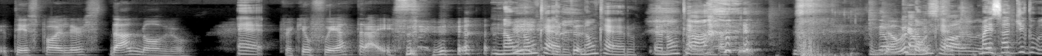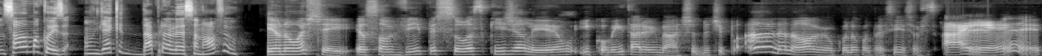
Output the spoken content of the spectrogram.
eu tenho spoilers da novel. É, Porque eu fui atrás. não, não quero, não quero. Eu não quero. Ah. Ok. Não, Não, quero não quero. Mas só digo, só uma coisa, onde é que dá pra ler essa novel? Eu não achei. Eu só vi pessoas que já leram e comentaram embaixo do tipo, ah, na novel, quando acontece isso, eu fiz, ah, é?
